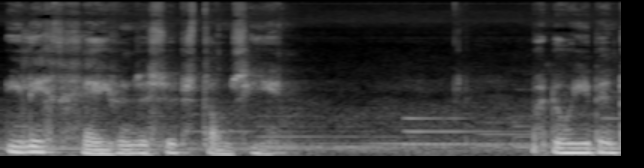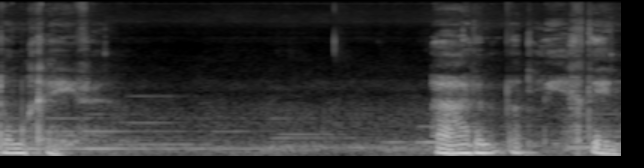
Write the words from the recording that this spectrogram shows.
die lichtgevende substantie in, waardoor je bent omgeven. Adem dat licht in.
